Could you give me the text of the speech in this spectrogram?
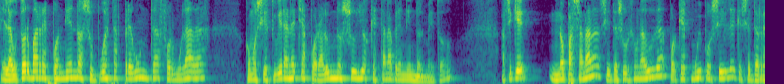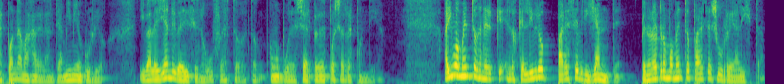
El autor va respondiendo a supuestas preguntas formuladas como si estuvieran hechas por alumnos suyos que están aprendiendo el método. Así que no pasa nada si te surge una duda porque es muy posible que se te responda más adelante. A mí me ocurrió. Iba leyendo y iba diciendo, uff, esto, esto, ¿cómo puede ser? Pero después se respondía. Hay momentos en, en los que el libro parece brillante, pero en otros momentos parece surrealista.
